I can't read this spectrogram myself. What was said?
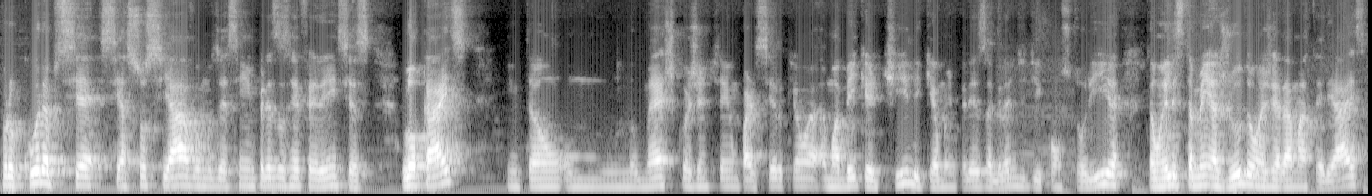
procura se, se associar, vamos dizer assim, a empresas referências locais. Então, um, no México, a gente tem um parceiro que é uma, uma Baker Tilly, que é uma empresa grande de consultoria. Então, eles também ajudam a gerar materiais.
